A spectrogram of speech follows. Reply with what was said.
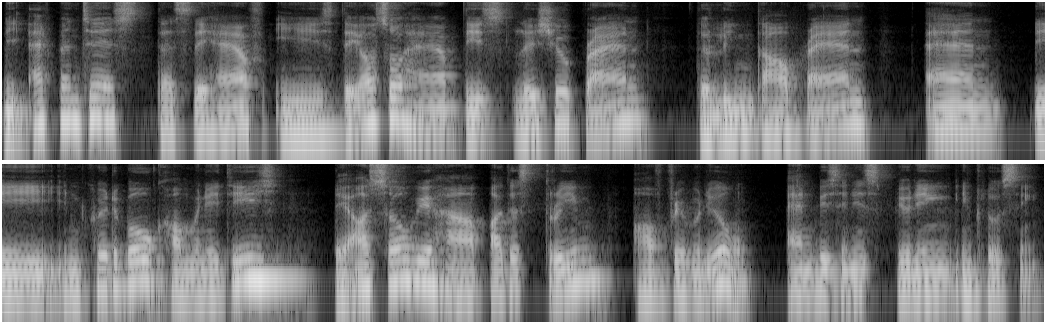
The advantage that they have is they also have this leisure brand, the LinksDAO brand, and the incredible communities. They also will have other stream of revenue and business building including.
